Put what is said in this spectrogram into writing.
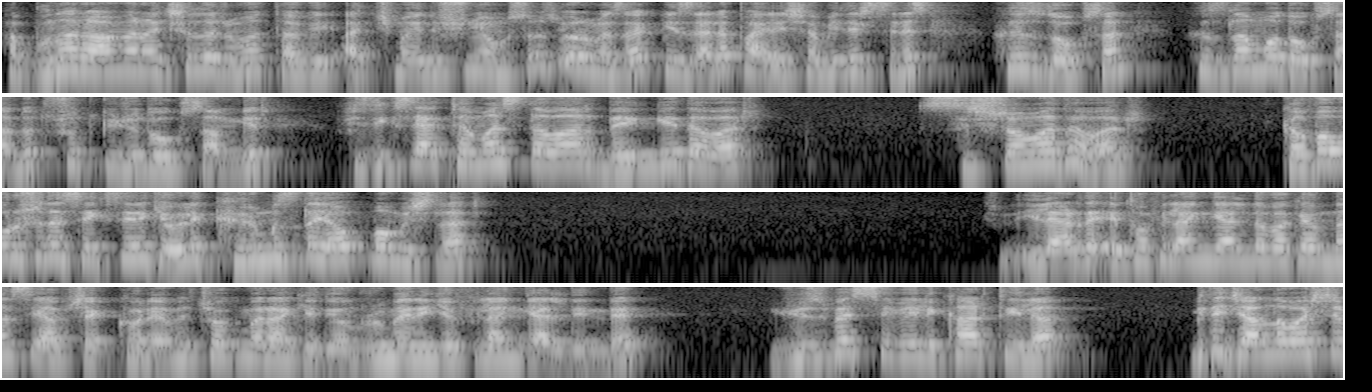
Ha buna rağmen açılır mı? Tabi açmayı düşünüyor musunuz? Yorum yazarak bizlerle paylaşabilirsiniz. Hız 90, hızlanma 94, şut gücü 91, fiziksel temas da var, denge de var. Sıçrama da var. Kafa vuruşu da 82 öyle kırmızı da yapmamışlar. Şimdi ileride Eto filan geldiğinde bakalım nasıl yapacak Konami. Çok merak ediyorum. Rumenige filan geldiğinde. 105 seviyeli kartıyla bir de canlı başla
